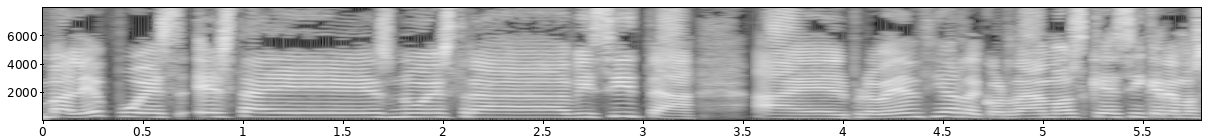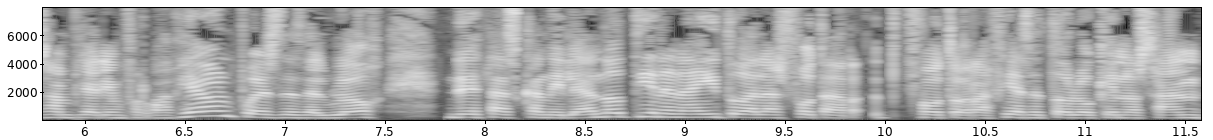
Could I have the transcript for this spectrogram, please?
Vale, pues esta es nuestra visita a El Provencio. Recordamos que si queremos ampliar información, pues desde el blog de Zascandileando tienen ahí todas las fotografías de todo lo que nos han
